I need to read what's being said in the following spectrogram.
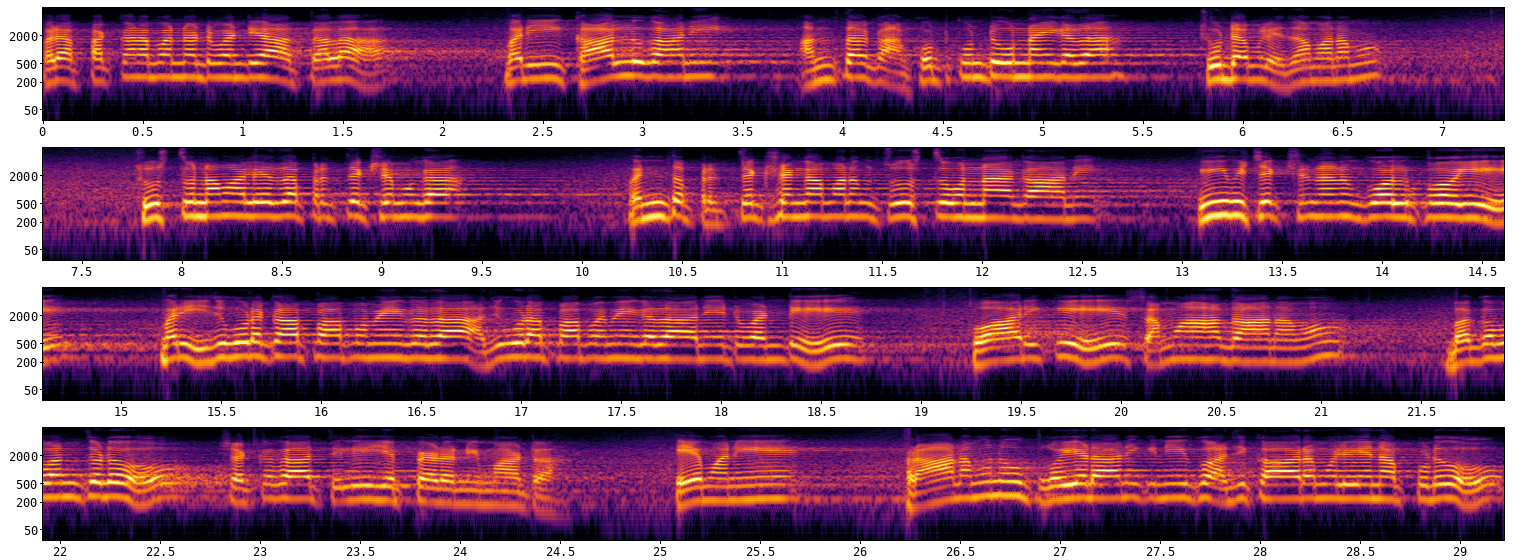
మరి ఆ పక్కన పడినటువంటి ఆ తల మరి ఈ కాళ్ళు కానీ అంతా కొట్టుకుంటూ ఉన్నాయి కదా. చూడడం లేదా మనము? చూస్తున్నామా లేదా ప్రత్యక్షముగా? ఎంత ప్రత్యక్షంగా మనం చూస్తూ ఉన్నా కానీ ఈ విచక్షణను కోల్పోయి మరి ఇది కూడా కా పాపమే కదా అది కూడా పాపమే కదా అనేటువంటి వారికి సమాధానము భగవంతుడు చక్కగా తెలియజెప్పాడని మాట ఏమని? ప్రాణమును పోయడానికి నీకు అధికారము లేనప్పుడు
